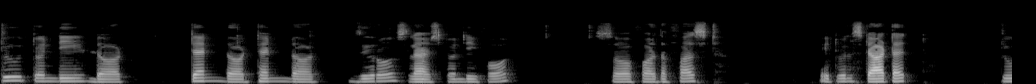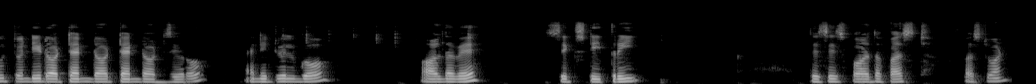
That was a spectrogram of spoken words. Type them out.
220.10.10.0 slash 24 so for the first it will start at 220.10.10.0 and it will go all the way 63 this is for the first first one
